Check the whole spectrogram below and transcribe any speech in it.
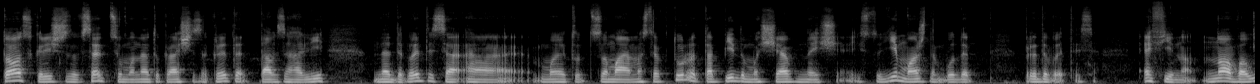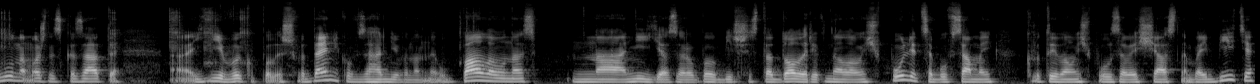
то, скоріше за все, цю монету краще закрити та взагалі не дивитися. Е, Ми тут зламаємо структуру та підемо ще внижче. І тоді можна буде придивитися. Ефіно, нова луна, можна сказати. Е, Її викупили швиденько, взагалі вона не упала у нас. На ній я заробив більше 100 доларів на лаунчпулі. Це був самий крутий лаунчпул за весь час на байбіті.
